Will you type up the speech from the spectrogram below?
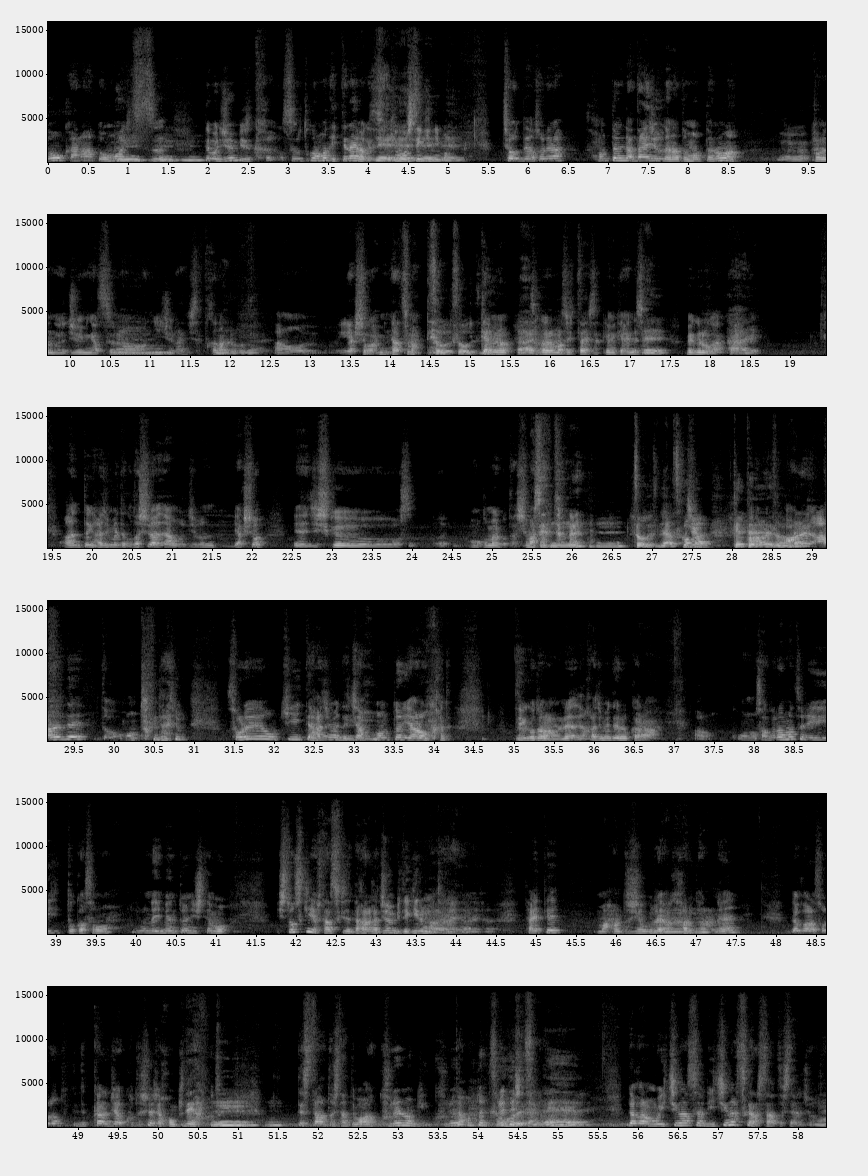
どうかなと思いつつ、でも準備かするところまで行ってないわけですよ、ね気持ち的にも。ええちょでもそれが本当に大丈夫だなと思ったのは、うん去年の12月の二十何日だったかな、なるほど。あの役所がみんな集まってそうそうです1回目のはいはい。桜祭り対策協議会ね、え目黒川えはい。あの時初めて今年はあの自分役所、えー自粛をす求めることはしませんと、うんねうん。そうですね。あそこが決定ですもんね。あれあれでと本当に大丈夫？それを聞いて初めて、じゃあ本当にやろうかっていうことなのね。始めてるから。あのこの桜祭りとかそのいろんなイベントにしても一月や二月でなかなか準備できるもんじゃない,、はいはいはい。大抵まあ半年ぐらいはかかるからね、だからそれの時からじゃあ今年はじゃあ本気でやろううんうんってスタートしたってもうあの暮れのぎ暮れ本当に暮れでしたよね。ね。だからもう1月より1月からスタートしたんでしょううね、ん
